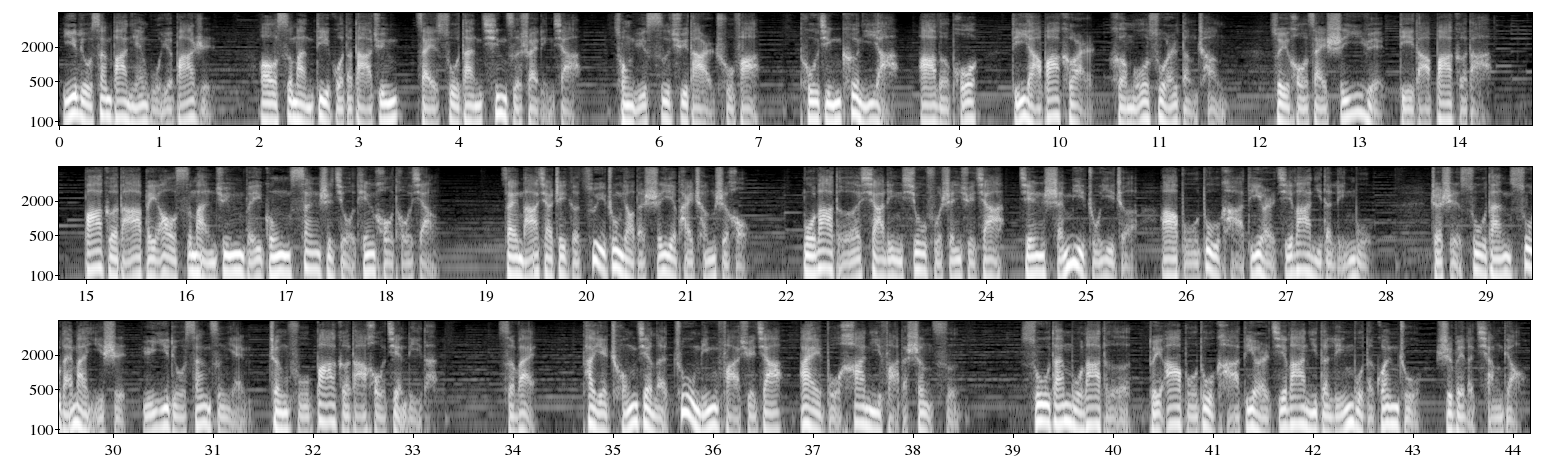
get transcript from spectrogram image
一六三八年五月八日。奥斯曼帝国的大军在苏丹亲自率领下，从于斯屈达尔出发，途经科尼亚、阿勒颇、迪亚巴克尔和摩苏尔等城，最后在十一月抵达巴格达。巴格达被奥斯曼军围攻三十九天后投降。在拿下这个最重要的什叶派城市后，穆拉德下令修复神学家兼神秘主义者阿卜杜卡迪尔吉拉尼的陵墓。这是苏丹苏莱曼一世于1634年征服巴格达后建立的。此外，他也重建了著名法学家艾卜哈尼法的圣祠。苏丹穆拉德对阿卜杜卡迪尔吉拉尼的陵墓的关注，是为了强调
